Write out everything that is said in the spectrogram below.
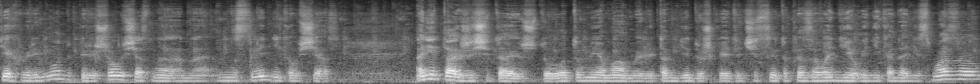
тех времен, перешел сейчас на, на наследников сейчас. Они также считают, что вот у меня мама или там дедушка эти часы только заводил и никогда не смазывал.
